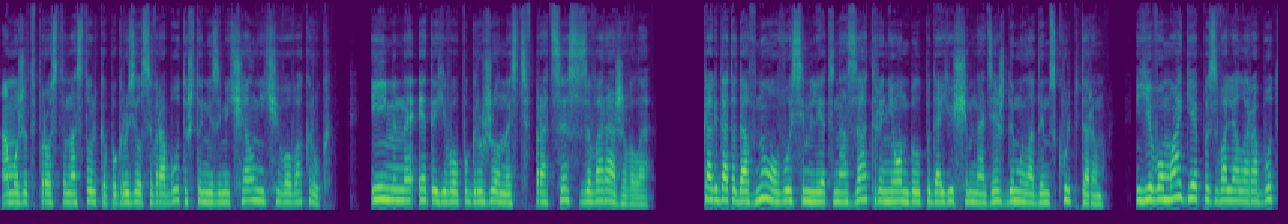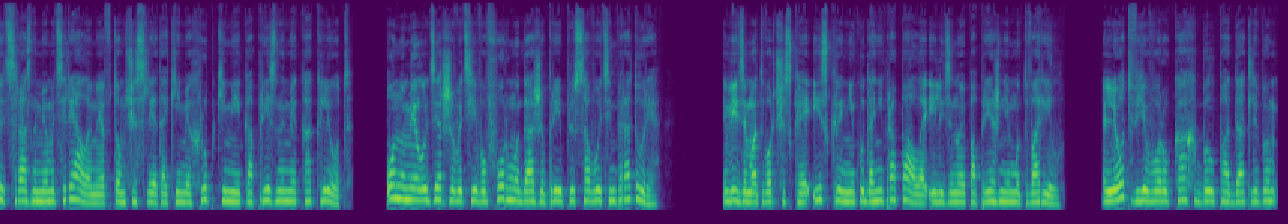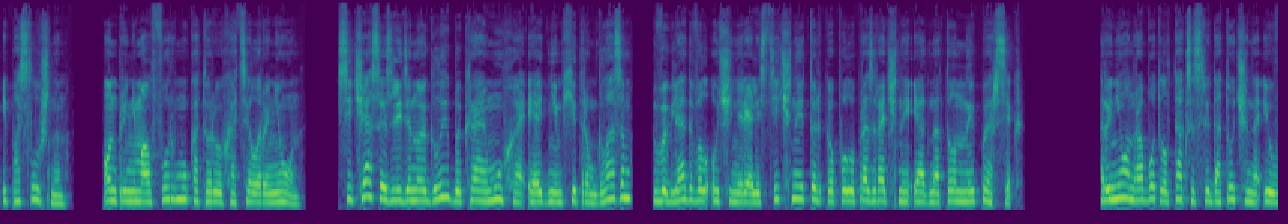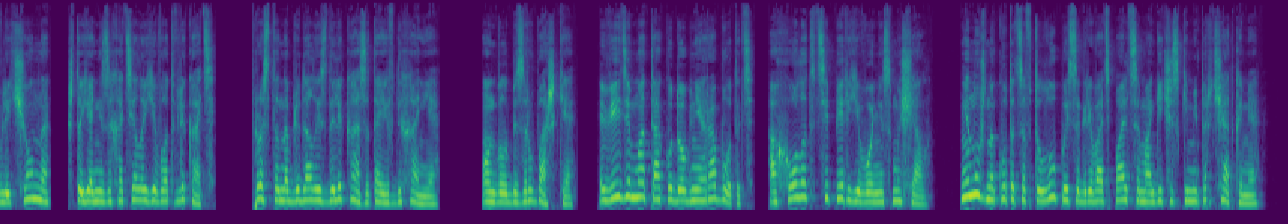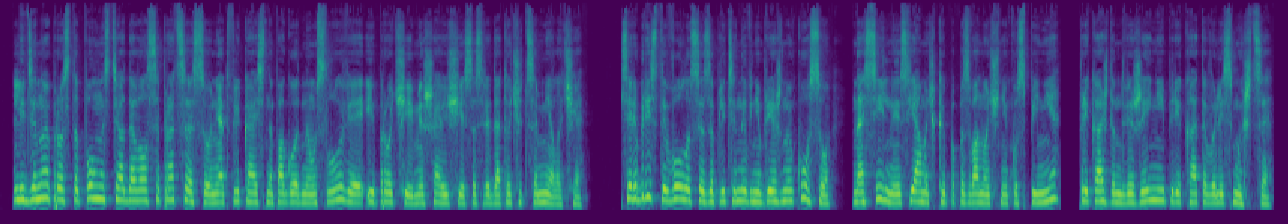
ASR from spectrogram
А может, просто настолько погрузился в работу, что не замечал ничего вокруг. И именно эта его погруженность в процесс завораживала. Когда-то давно, восемь лет назад, Ранион был подающим надежды молодым скульптором. Его магия позволяла работать с разными материалами, в том числе такими хрупкими и капризными, как лед. Он умел удерживать его форму даже при плюсовой температуре. Видимо, творческая искра никуда не пропала, и ледяной по-прежнему творил. Лед в его руках был податливым и послушным. Он принимал форму, которую хотел Ранион. Сейчас из ледяной глыбы краем уха и одним хитрым глазом выглядывал очень реалистичный, только полупрозрачный и однотонный персик. Ранион работал так сосредоточенно и увлеченно, что я не захотела его отвлекать. Просто наблюдала издалека, затаив дыхание. Он был без рубашки. Видимо, так удобнее работать, а холод теперь его не смущал. Не нужно кутаться в тулуп и согревать пальцы магическими перчатками. Ледяной просто полностью отдавался процессу, не отвлекаясь на погодные условия и прочие мешающие сосредоточиться мелочи. Серебристые волосы заплетены в небрежную косу, Насильные с ямочкой по позвоночнику спине при каждом движении перекатывались мышцы.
